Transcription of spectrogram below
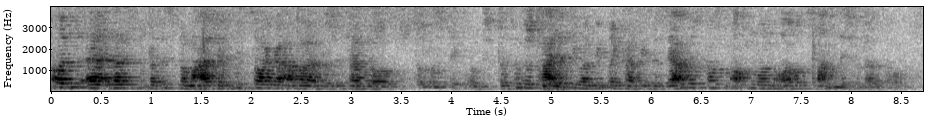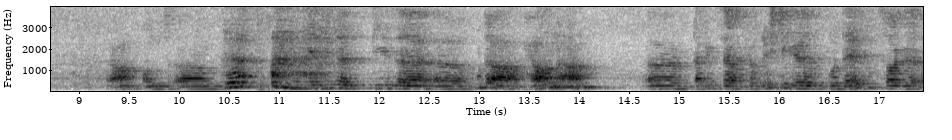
Und äh, das, das ist normal für Flugzeuge, aber das ist halt so, so lustig. Und das sind so Teile, die man übrig hat. Diese Servos kosten auch nur 1,20 Euro oder so. Ja, und ähm, diese, diese äh, Ruderhörner, äh, da gibt es ja für richtige Modellflugzeuge,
